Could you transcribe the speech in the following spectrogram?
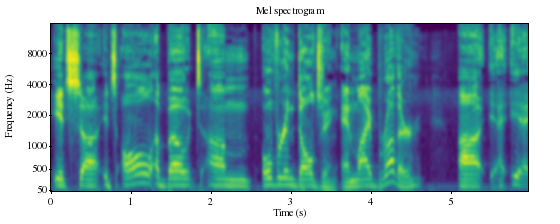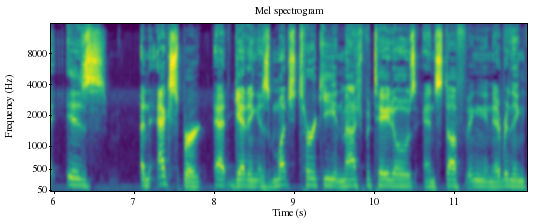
it's uh, it's all about um, overindulging, and my brother uh, is an expert at getting as much turkey and mashed potatoes and stuffing and everything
